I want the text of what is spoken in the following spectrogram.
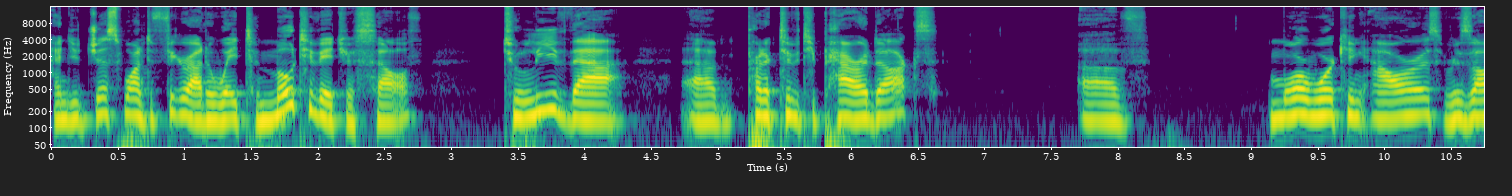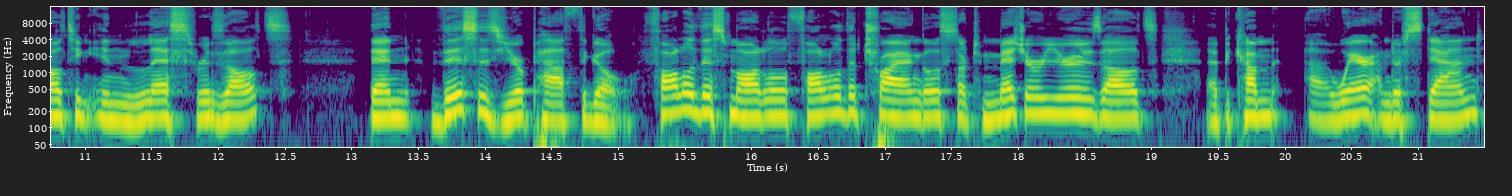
and you just want to figure out a way to motivate yourself to leave that uh, productivity paradox of more working hours resulting in less results, then this is your path to go. Follow this model, follow the triangle, start to measure your results, uh, become aware, understand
